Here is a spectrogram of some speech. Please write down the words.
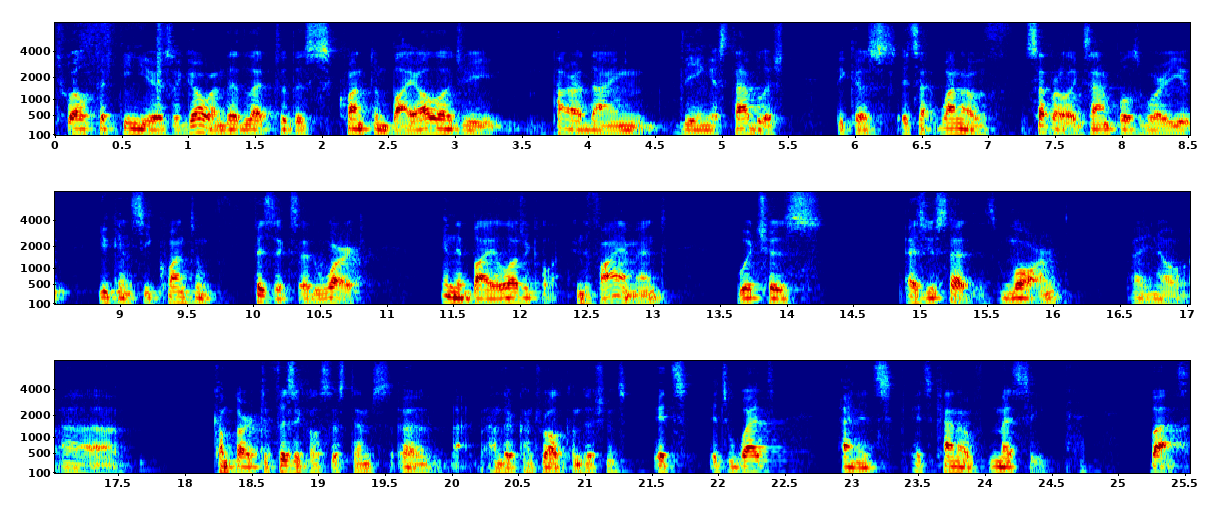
12, 15 years ago, and that led to this quantum biology paradigm being established because it's one of several examples where you you can see quantum physics at work in the biological environment, which is, as you said, it's warm, uh, you know, uh, compared to physical systems uh, under controlled conditions. It's it's wet and it's it's kind of messy, but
